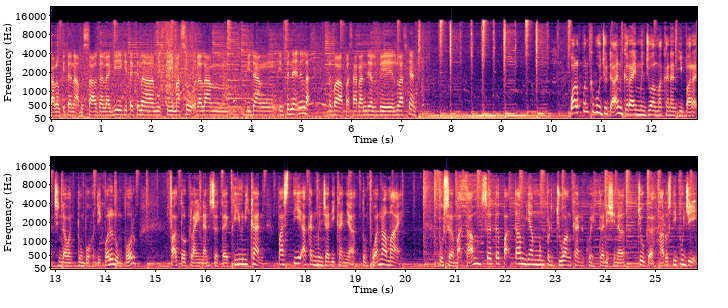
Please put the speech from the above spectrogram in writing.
kalau kita nak besarkan lagi kita kena mesti masuk dalam bidang internet ni lah sebab pasaran dia lebih luas kan. Walaupun kewujudan gerai menjual makanan ibarat cendawan tumbuh di Kuala Lumpur, faktor kelainan serta keunikan pasti akan menjadikannya tumpuan ramai. Usaha Mak Tam serta Pak Tam yang memperjuangkan kuih tradisional juga harus dipuji.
